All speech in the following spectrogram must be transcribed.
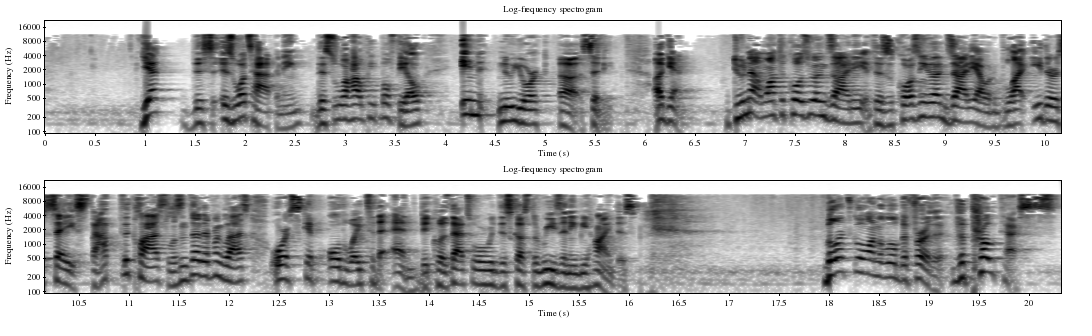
Yet, this is what's happening. This is how people feel in New York uh, City. Again, do not want to cause you anxiety. If this is causing you anxiety, I would either say stop the class, listen to a different class, or skip all the way to the end because that's where we discuss the reasoning behind this. But let's go on a little bit further. The protests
